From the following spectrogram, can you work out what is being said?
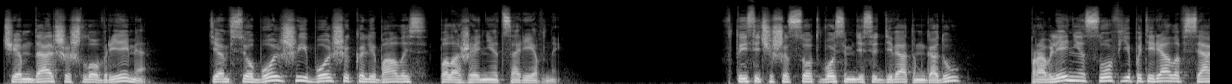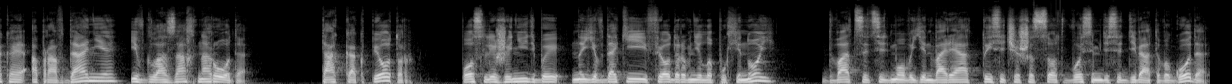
Чем дальше шло время, тем все больше и больше колебалось положение царевны. В 1689 году правление Софьи потеряло всякое оправдание и в глазах народа, так как Петр после женитьбы на Евдокии Федоровне Лопухиной 27 января 1689 года,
